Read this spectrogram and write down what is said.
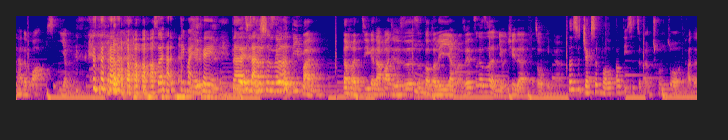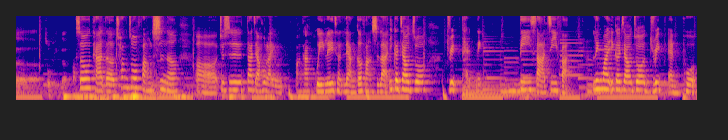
他的画是一样的，所以他地板也可以 拿来展示，是 studio 吗？的地板的痕迹跟他画其实是是嗯 totally 一样的，所以这个是很有趣的作品啊。但是 Jackson Pollock 到底是怎么样创作他的作品的？so 他的创作方式呢，呃，就是大家后来有帮他归类成两个方式啦，一个叫做 drip technique 嗯滴洒技法，另外一个叫做 drip and pour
